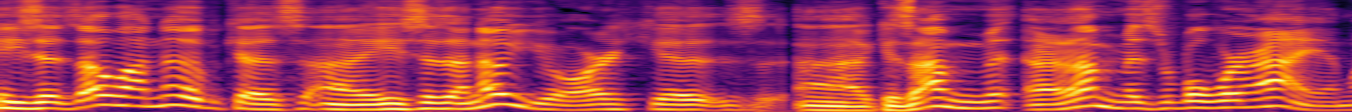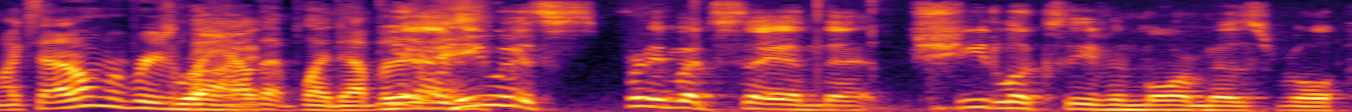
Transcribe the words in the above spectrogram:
he says, oh, I know because uh, he says I know you are because because I'm uh, I'm miserable where I am. Like I said, I don't remember exactly how that played out, but yeah, was, he was pretty much saying that she looks even more miserable,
